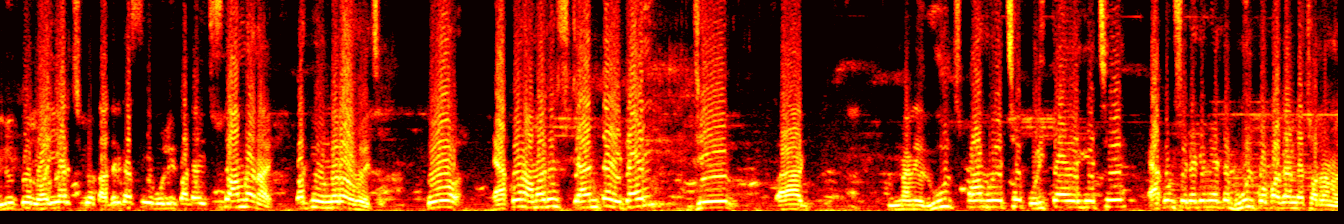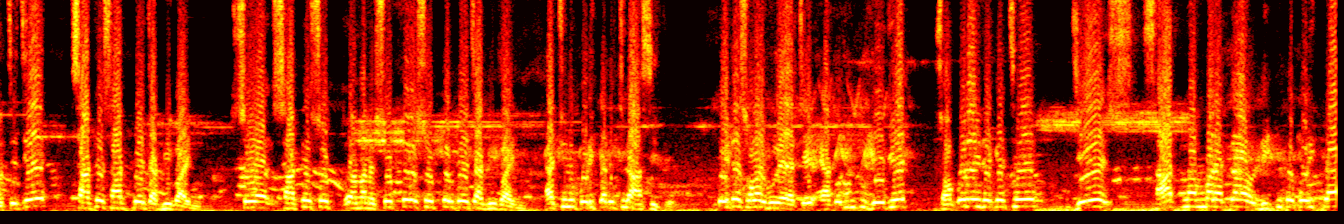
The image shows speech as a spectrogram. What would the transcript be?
বিরুদ্ধে লয়ার ছিল, তাদের কাছ থেকে বলির পাঠা হয়েছে। শুধু আমরা নয়, বাকি অন্যরাও হয়েছে। তো এখন আমাদের স্ট্যান্ডটা এটাই যে মানে রুলস ফর্ম হয়েছে, পরীক্ষা হয়ে গেছে, এখন সেটাকে নিয়ে একটা ভুল প্রপাগান্ডা ছড়ানো হচ্ছে যে ষাটে ষাট পেয়ে চাকরি পাইনি। ষাটে সত্তর মানে সত্তরে সত্তর পেয়ে চাকরি পাইনি। অ্যাকচুয়ালি পরীক্ষাটা ছিল আশিতে। এটা সবাই ভুলে যাচ্ছে। এখন কিন্তু গেজেট সকলেই দেখেছে যে ষাট নাম্বার একটা লিখিত পরীক্ষা,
